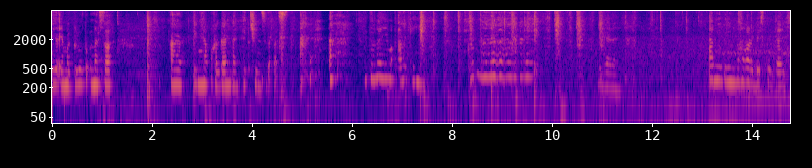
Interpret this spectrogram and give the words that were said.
Tayo ay magluto na sa ating napakagandang kitchen sa labas. ito na yung aking gulay. Yan. Kami rin na-harvest ko guys.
